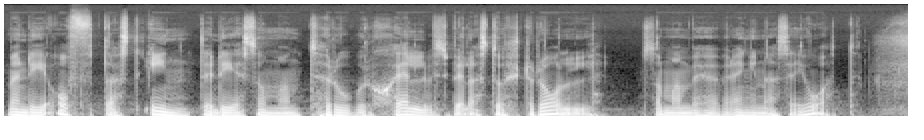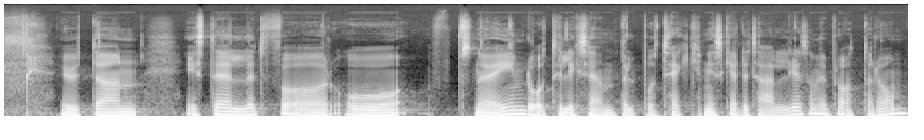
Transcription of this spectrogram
Men det är oftast inte det som man tror själv spelar störst roll som man behöver ägna sig åt. Utan istället för att snöa in då till exempel på tekniska detaljer som vi pratade om,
